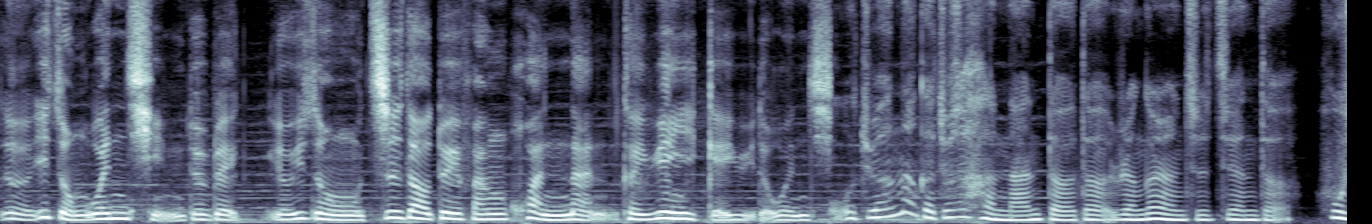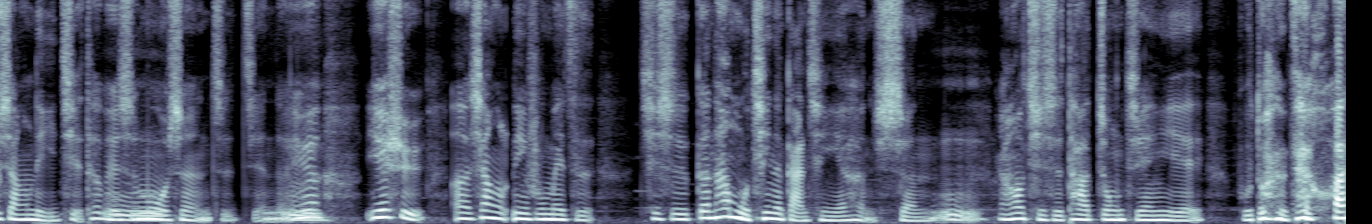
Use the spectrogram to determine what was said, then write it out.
呃一种温情，对不对？有一种知道对方患难可以愿意给予的温情。我觉得那个就是很难得的人跟人之间的。互相理解，特别是陌生人之间的，嗯、因为也许呃，像林芙妹子，其实跟她母亲的感情也很深，嗯，然后其实她中间也不断的在换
